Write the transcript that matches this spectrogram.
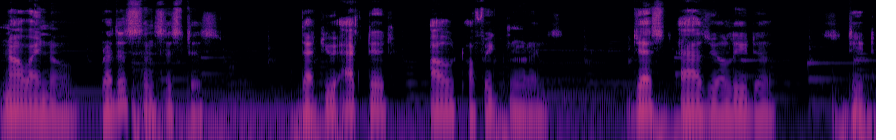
now I know, brothers and sisters, that you acted out of ignorance, just as your leaders did.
